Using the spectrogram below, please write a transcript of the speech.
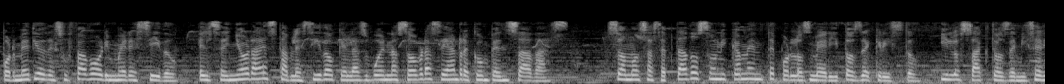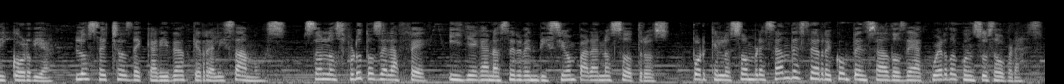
por medio de su favor inmerecido, el Señor ha establecido que las buenas obras sean recompensadas, somos aceptados únicamente por los méritos de Cristo, y los actos de misericordia, los hechos de caridad que realizamos, son los frutos de la fe, y llegan a ser bendición para nosotros, porque los hombres han de ser recompensados de acuerdo con sus obras.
